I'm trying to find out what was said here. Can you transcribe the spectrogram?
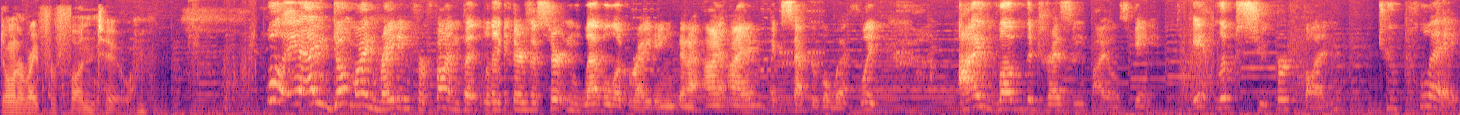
don't want to write for fun too. Well, I don't mind writing for fun, but like, there's a certain level of writing that I, I, I'm acceptable with. Like, I love the Dresden Files game. It looks super fun to play.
